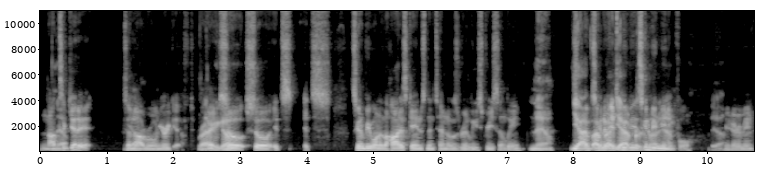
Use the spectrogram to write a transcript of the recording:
not Yeah. to get it to Yeah. not ruin your gift, There right? you go. So, so it's it's it's gonna be one of the hottest games Nintendo's released recently. Yeah. Yeah. So it's gonna, yeah, be, it's gonna be it, yeah. meaningful. Yeah. You know what I mean?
